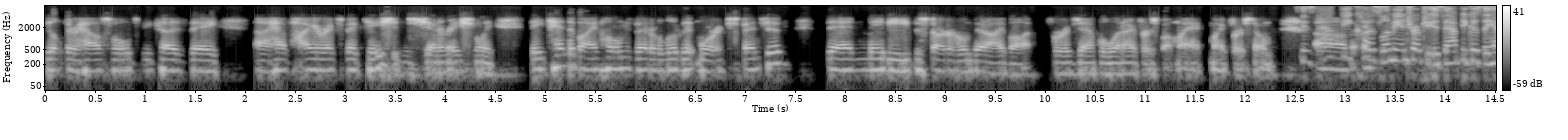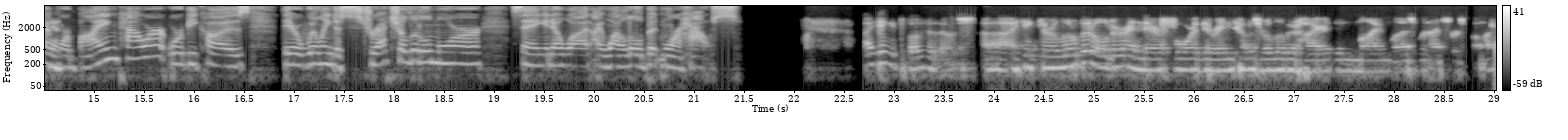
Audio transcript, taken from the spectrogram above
built their households, because they uh, have higher expectations generationally, they tend to buy homes that are a little bit more expensive than maybe the starter home that I bought, for example, when I first bought my my first home. Is that um, because? And, let me interrupt you. Is that because they have yeah. more buying power, or because they're willing to stretch a little more, saying, you know what, I want a little bit more house? I think it's both of those. Uh, I think they're a little bit older, and therefore their incomes are a little bit higher than mine was when I first bought my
